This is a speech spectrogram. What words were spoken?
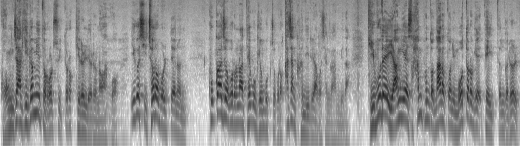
공자기금이 들어올 수 있도록 길을 열어놓았고 네. 이것이 저로 볼 때는 국가적으로나 대구 경북적으로 가장 큰 일이라고 생각합니다. 기부대 양의에서 한 푼도 나라 돈이 못 들어오게 돼 있던 거를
